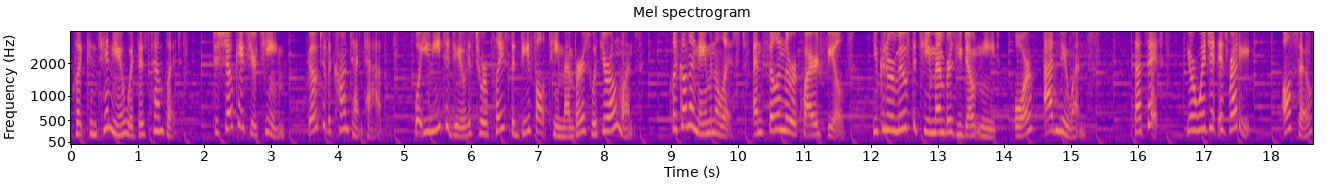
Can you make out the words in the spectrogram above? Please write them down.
Click Continue with this template. To showcase your team, go to the Content tab. What you need to do is to replace the default team members with your own ones. Click on a name in the list and fill in the required fields. You can remove the team members you don't need, or add new ones. That's it! Your widget is ready! Also,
